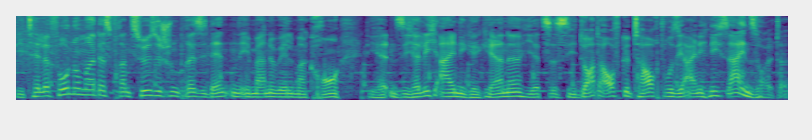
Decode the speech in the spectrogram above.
Die Telefonnummer des französischen Präsidenten Emmanuel Macron, die hätten sicherlich einige gerne. Jetzt ist sie dort aufgetaucht, wo sie eigentlich nicht sein sollte.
